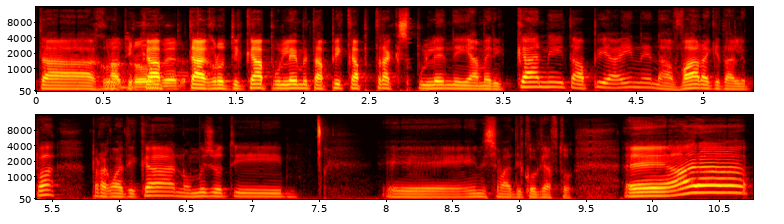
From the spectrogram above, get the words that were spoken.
τα, αγροτικά, Rover. τα αγροτικά που λέμε, τα pick-up trucks που λένε οι Αμερικάνοι, τα οποία είναι ναβάρα κτλ. Πραγματικά νομίζω ότι ε, είναι σημαντικό και αυτό. Ε, άρα,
